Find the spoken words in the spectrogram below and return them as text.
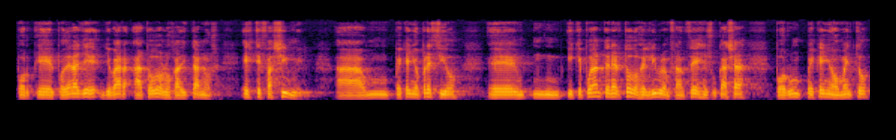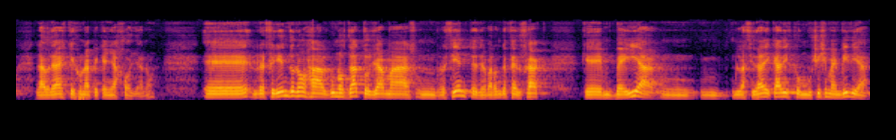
porque el poder llevar a todos los gaditanos este facsímil a un pequeño precio eh, mm, y que puedan tener todos el libro en francés en su casa por un pequeño aumento, la verdad es que es una pequeña joya. Eh, refiriéndonos a algunos datos ya más mm, recientes del barón de Ferussac, que veía mm, la ciudad de Cádiz con muchísima envidia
